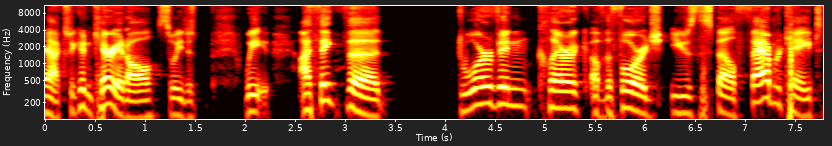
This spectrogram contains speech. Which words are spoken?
Yeah, because we couldn't carry it all, so we just we. I think the dwarven cleric of the forge used the spell fabricate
